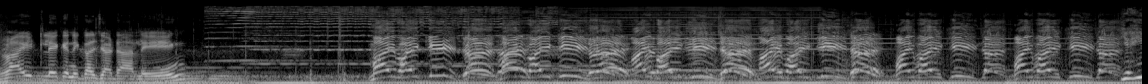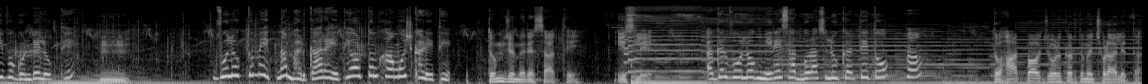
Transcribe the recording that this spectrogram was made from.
राइट लेके निकल जा, डार्लिंग। माई भाई की जय, माई भाई की जय, माई भाई की जय, माई भाई की जय, माई भाई की जय। यही वो गुंडे लोग थे? वो लोग तुम्हें इतना भड़का रहे थे और तुम खामोश खड़े थे। तुम जो मेरे साथ थे इसलिए। अगर वो लोग मेरे साथ बुरा सलूक करते तो हाँ? तो हाथ पाँव जोड़कर तुम्हें छुड़ा लेता।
